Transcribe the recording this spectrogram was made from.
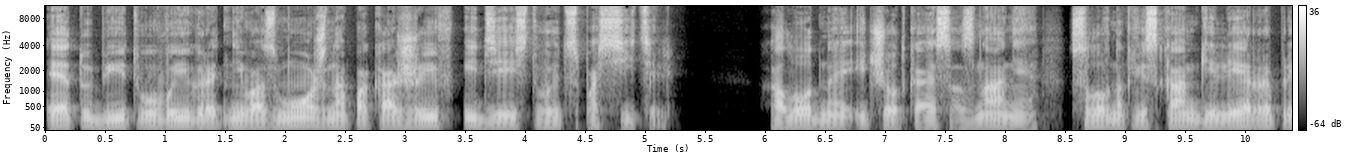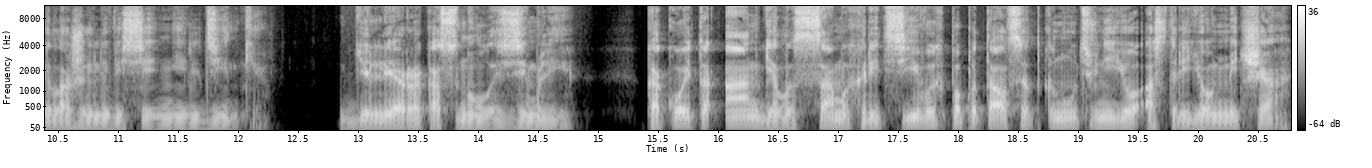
Эту битву выиграть невозможно, пока жив и действует Спаситель. Холодное и четкое сознание, словно к вискам Гелеры приложили весенние льдинки. Гелера коснулась земли. Какой-то ангел из самых ретивых попытался ткнуть в нее острием меча,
